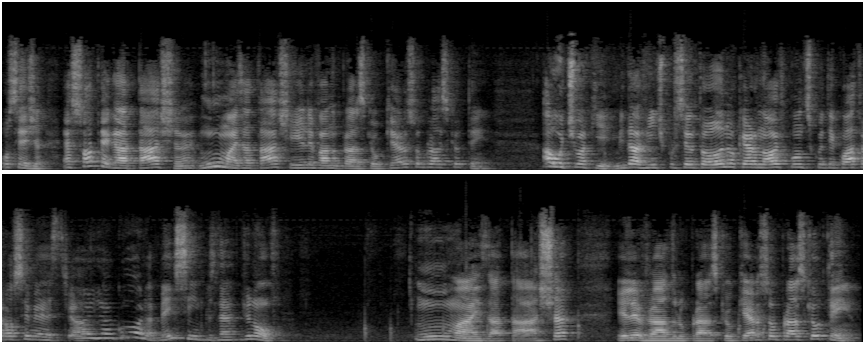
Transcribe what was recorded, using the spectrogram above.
Ou seja, é só pegar a taxa, né, 1 mais a taxa e elevar no prazo que eu quero sobre o prazo que eu tenho. A última aqui, me dá 20% ao ano, eu quero 9,54 ao semestre. Ah, e agora? Bem simples, né? De novo. 1 mais a taxa elevado no prazo que eu quero sobre o prazo que eu tenho.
